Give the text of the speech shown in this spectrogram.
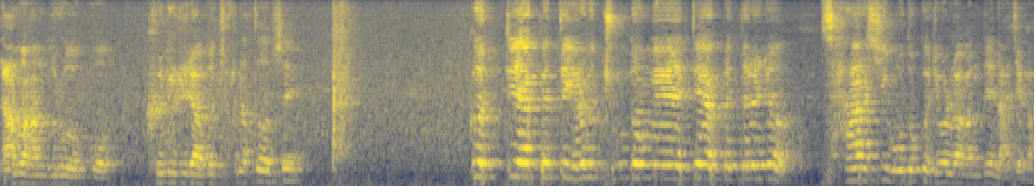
나무 한 그루 없고 그늘이라고 하나도 없어요. 그 떼약볕 때 여러분 중동의 떼약볕 때는요 45도까지 올라간대 낮에가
